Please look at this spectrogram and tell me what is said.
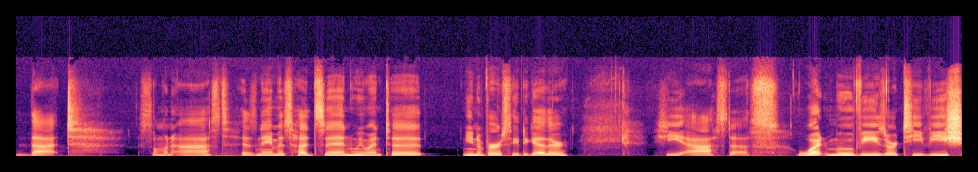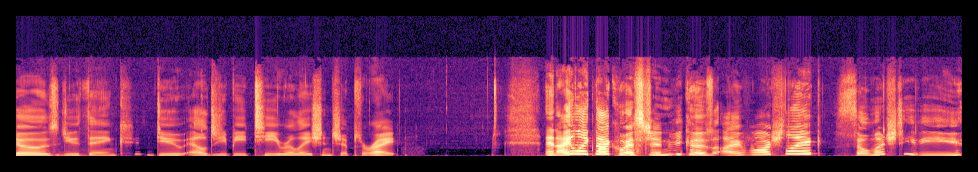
that someone asked. His name is Hudson. We went to university together. He asked us, "What movies or TV shows do you think do LGBT relationships right?" And I like that question because I've watched like so much TV.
